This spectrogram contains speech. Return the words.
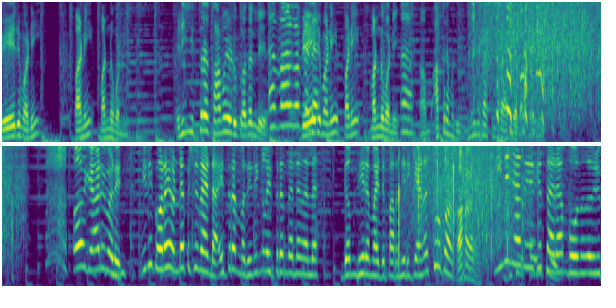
പേര് മണി പണി മണ്ണ് പണി. എനിക്ക് ഇത്ര സമയം എടുക്കും അതല്ലേ? ആ, പറ, പറ. പേര് മണി പണി മണ്ണ് പണി. ആ. അത്ര മതി. മൂന്ന് പ്രാവശ്യം ഭാഷയിൽ. ഓക്കെ അടിപൊളി. ഇനി കുറെ ഉണ്ട് പക്ഷെ വേണ്ട. ഇത്രയും മതി. നിങ്ങൾ ഇത്രയും തന്നെ നല്ല ഗംഭീരമായിട്ട് പറഞ്ഞിരിക്കുകയാണ്. സൂപ്പർ. ഇനി ഞാൻ നിങ്ങൾക്ക് തരാൻ പോകുന്നത് ഒരു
